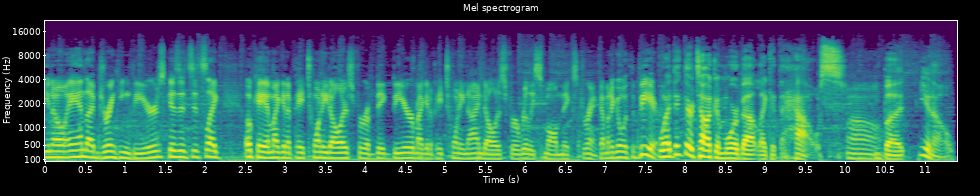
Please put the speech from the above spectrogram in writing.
you know, and I'm drinking beers because it's it's like, okay, am I gonna pay twenty dollars for a big beer? Or am I gonna pay twenty nine dollars for a really small mixed drink? I'm gonna go with the beer. Well, I think they're talking more about like at the house. Oh. But, you know,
